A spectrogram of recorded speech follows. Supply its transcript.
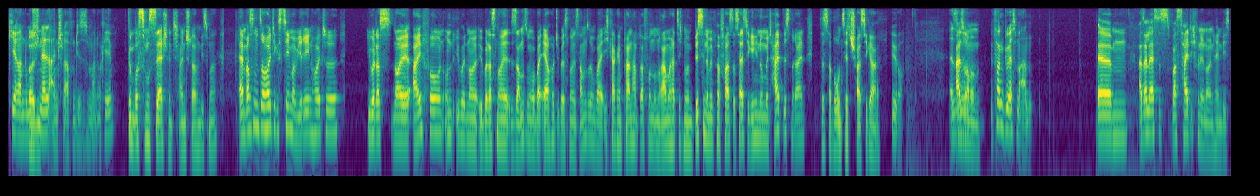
Kiran, du musst Ähm, schnell einschlafen dieses Mal, okay? Du musst, musst sehr schnell einschlafen diesmal. Ähm, was ist unser heutiges Thema? Wir reden heute über das neue iPhone und über, neu, über das neue Samsung, aber eher heute über das neue Samsung, weil ich gar keinen Plan habe davon und Ramon hat sich nur ein bisschen damit befasst. Das heißt, wir gehen hier nur mit Halbwissen rein. Das ist aber uns jetzt scheißegal. Ja. Also, Also, Ramon, fang du erstmal an. Ähm, als allererstes, was halte ich von den neuen Handys?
